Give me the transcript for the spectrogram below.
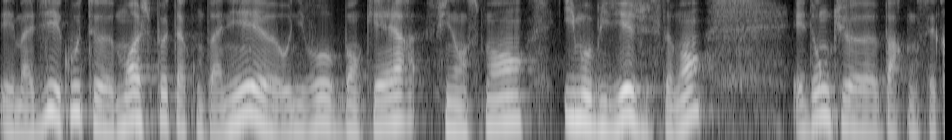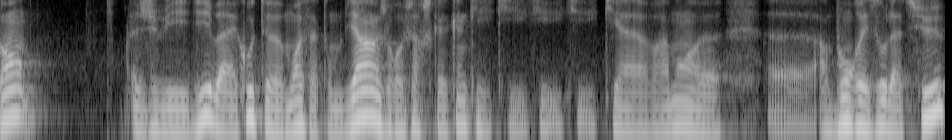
et m'a dit, écoute, moi je peux t'accompagner au niveau bancaire, financement, immobilier justement. Et donc, euh, par conséquent, je lui ai dit, bah écoute, euh, moi ça tombe bien, je recherche quelqu'un qui, qui, qui, qui, a vraiment euh, un bon réseau là-dessus.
